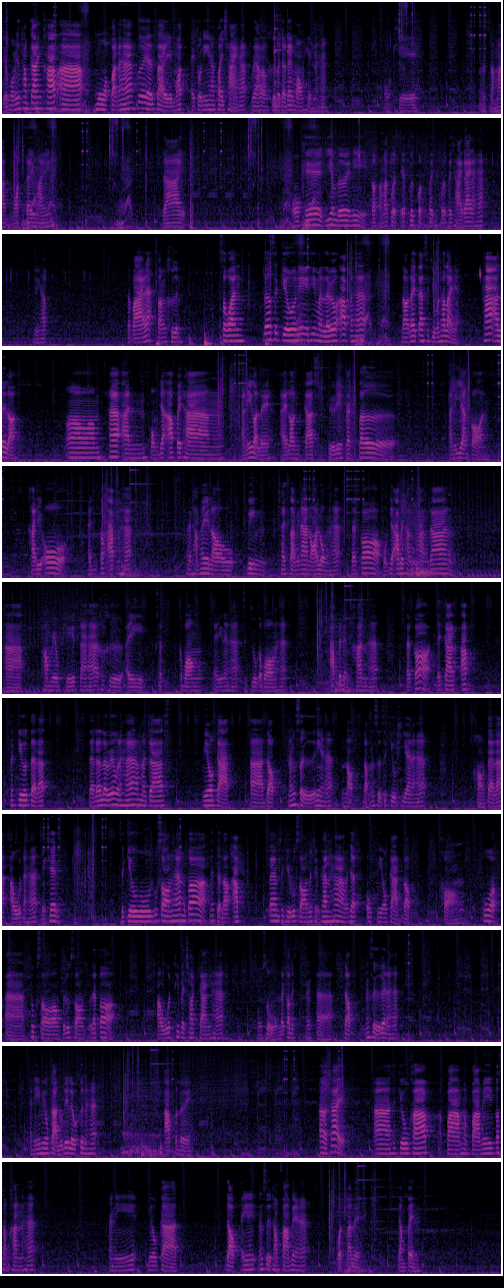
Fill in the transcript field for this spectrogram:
เดี๋ยวผมจะทำการคราฟอ่าหมวกก่อนนะฮะ เพื่อจะใส่มอดไอตัวนี้ฮะไฟฉายฮะ เวลากลางคืนเราจะได้มองเห็นนะฮะ โอเคเราสามารถมอดได้ไหม ได้ โอเค เยี่ยมเลยนี่ เราสามารถเปิด F เพื่อกดไฟเปิดไฟฉายได้นะฮะ นี่ครับ สบายแล้วตอนกลางคืน ส่วนเรื่องสกิลนี่ที่มันเลเวลอัพนะฮะ เราได้แต้มสกิลมันเท่าไหร่เนี่ย ห้าอันเลยเหรออืมห้าอันผมจะอัพไปทาง อันนี้ก่อนเลย Iron Gas Healing Factor อันนี้ยังก่อน Cardio อันนี้ต้องอัพนะฮะมันทำให้เราวิ่งใช้สตามิน่าน้อยลงนะฮะ แล้วก็ผมจะอัพไปทางทางด้านอ่าพามเมลพีสนะฮะ ก็คือไอ้กระบองไอ้นะฮะ สกิลกระบองนะฮะ อัพไปหนึ่งขั้นนะฮะ แล้วก็ในการอัพ สกิลแต่ละแต่ละเลเวลนะฮะ มันจะมีโอกาสอ่าดรอปหนังสือเนี่ยฮะดรอปดรอปหนังสือสกิลเทียนะฮะ ของแต่ละอาวุธนะฮะ อย่างเช่นสกิลลูกซองนะฮะ มันก็ถ้าเกิดเราอัพแต้มสกิลลูกซองไปถึงขั้น 5 มันจะมีโอกาสดรอปของพวกอ่าลูกซองเป็นลูกซองแล้วก็อาวุธที่เป็นช็อตกันนะฮะสูงสูงๆแล้วก็เป็นอ่อดรอปหนังสือด้วยนะฮะ อันนี้มีโอกาสรู้ได้เร็วขึ้นนะฮะ อัพมันเลยเออใช่ อ่าสกิลครับฟาร์มทำฟาร์มนี่ก็สำคัญนะฮะ อันนี้มีโอกาสดรอปไอ้หนังสือทำฟาร์มด้วยนะฮะ กดมาเลยจำเป็น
